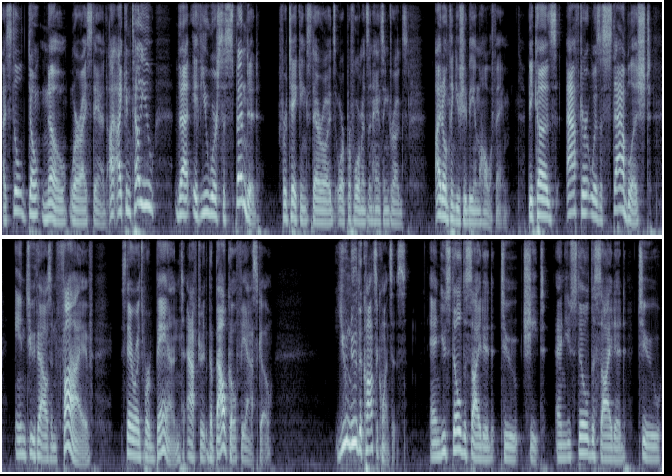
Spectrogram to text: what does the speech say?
I still don't know where I stand. I, I can tell you that if you were suspended for taking steroids or performance enhancing drugs, I don't think you should be in the Hall of Fame. Because after it was established in 2005, steroids were banned after the Balco fiasco. You knew the consequences and you still decided to cheat and you still decided to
